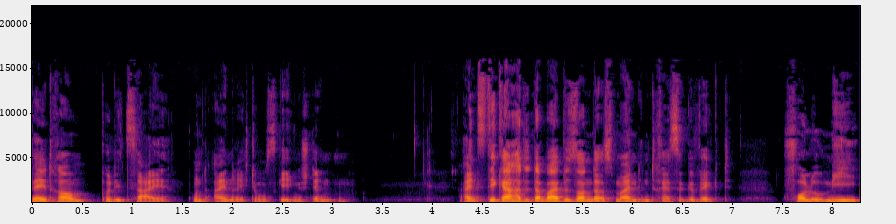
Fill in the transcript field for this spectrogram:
Weltraum, Polizei und Einrichtungsgegenständen. Ein Sticker hatte dabei besonders mein Interesse geweckt. Follow Me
